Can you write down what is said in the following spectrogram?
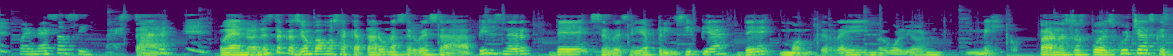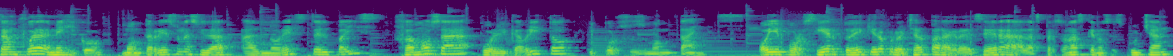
bueno, eso sí. Ahí está. Bueno, en esta ocasión vamos a catar una cerveza Pilsner de Cervecería Principia de Monterrey, Nuevo León, México. Para nuestros podescuchas que están fuera de México, Monterrey es una ciudad al noreste del país, famosa por el cabrito y por sus montañas. Oye, por cierto, eh, quiero aprovechar para agradecer a las personas que nos escuchan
